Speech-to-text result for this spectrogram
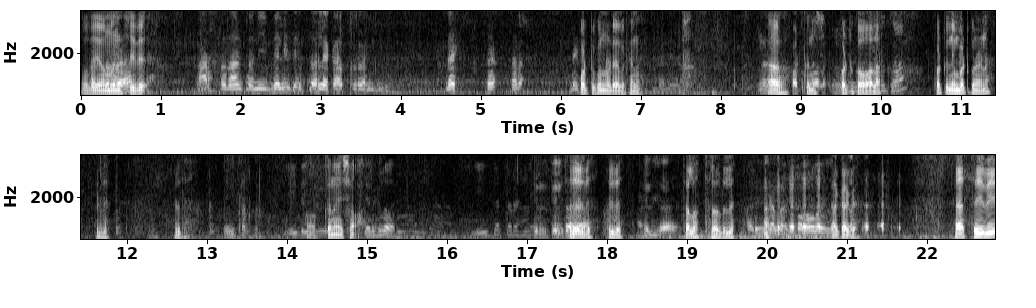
ఉదయం నుంచి ఇదే. కరుతుందంట నీ బెలి చెప్తాలే కరుతుందండి పట్టుకున్నాడు ఎలకని నిమిషం పట్టుకోవాలా? పట్టుకు నేను పట్టుకున్నానా? ఇడిదే ఇడిదే. ఒక్క నిమిషం. ఇదే ఇదే ఇదే. తెల తెలదులే అక్క ఎస్ ఇది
